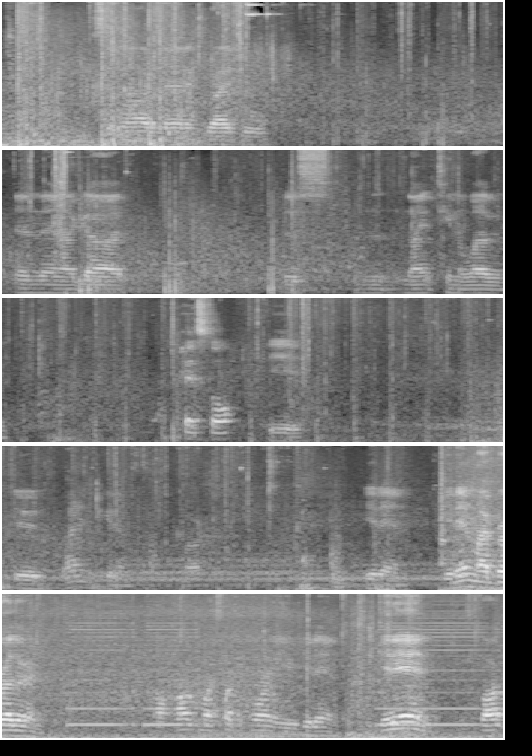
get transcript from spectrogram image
semi-automatic rifle, and then I got this 1911. Pistol. Yeah. Dude, why didn't you get in the fucking car? Get in. Get in, my brother. I'll honk my fucking horn at you. Get in. Get in. Fuck.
